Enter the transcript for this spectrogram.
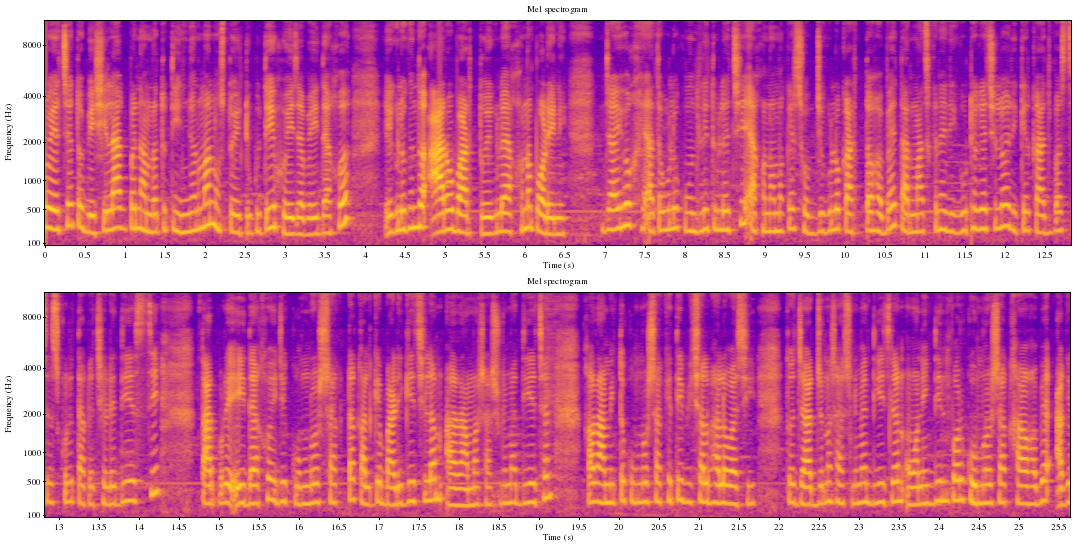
রয়েছে, তো বেশি লাগবে না, আমরা তো তিনজন মানুষ, তো এটুকুতেই হয়ে যাবে। এই দেখো, এগুলো কিন্তু আরও বাড়তো, এগুলো এখনও পড়েনি। যাই হোক, এতগুলো কুঁদলি তুলেছি, এখন আমাকে সবজিগুলো কাটতে হবে। তার মাঝখানে রিক উঠে গেছিল, রিকের কাজ বাজ শেষ করে তাকে ছেড়ে দিয়ে এসেছি। তারপরে এই দেখো, এই যে কুমড়োর শাকটা, কালকে বাড়ি গিয়েছিলাম আর আমার শাশুড়ি মা দিয়েছেন, কারণ আমি তো কুমড়ো শাক খেতে বিশাল ভালোবাসি। তো যার জন্য শাশুড়ি মা দিয়েছিলেন অনেক দিন পর কুমড়ো শাক খাওয়া হবে, আগে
